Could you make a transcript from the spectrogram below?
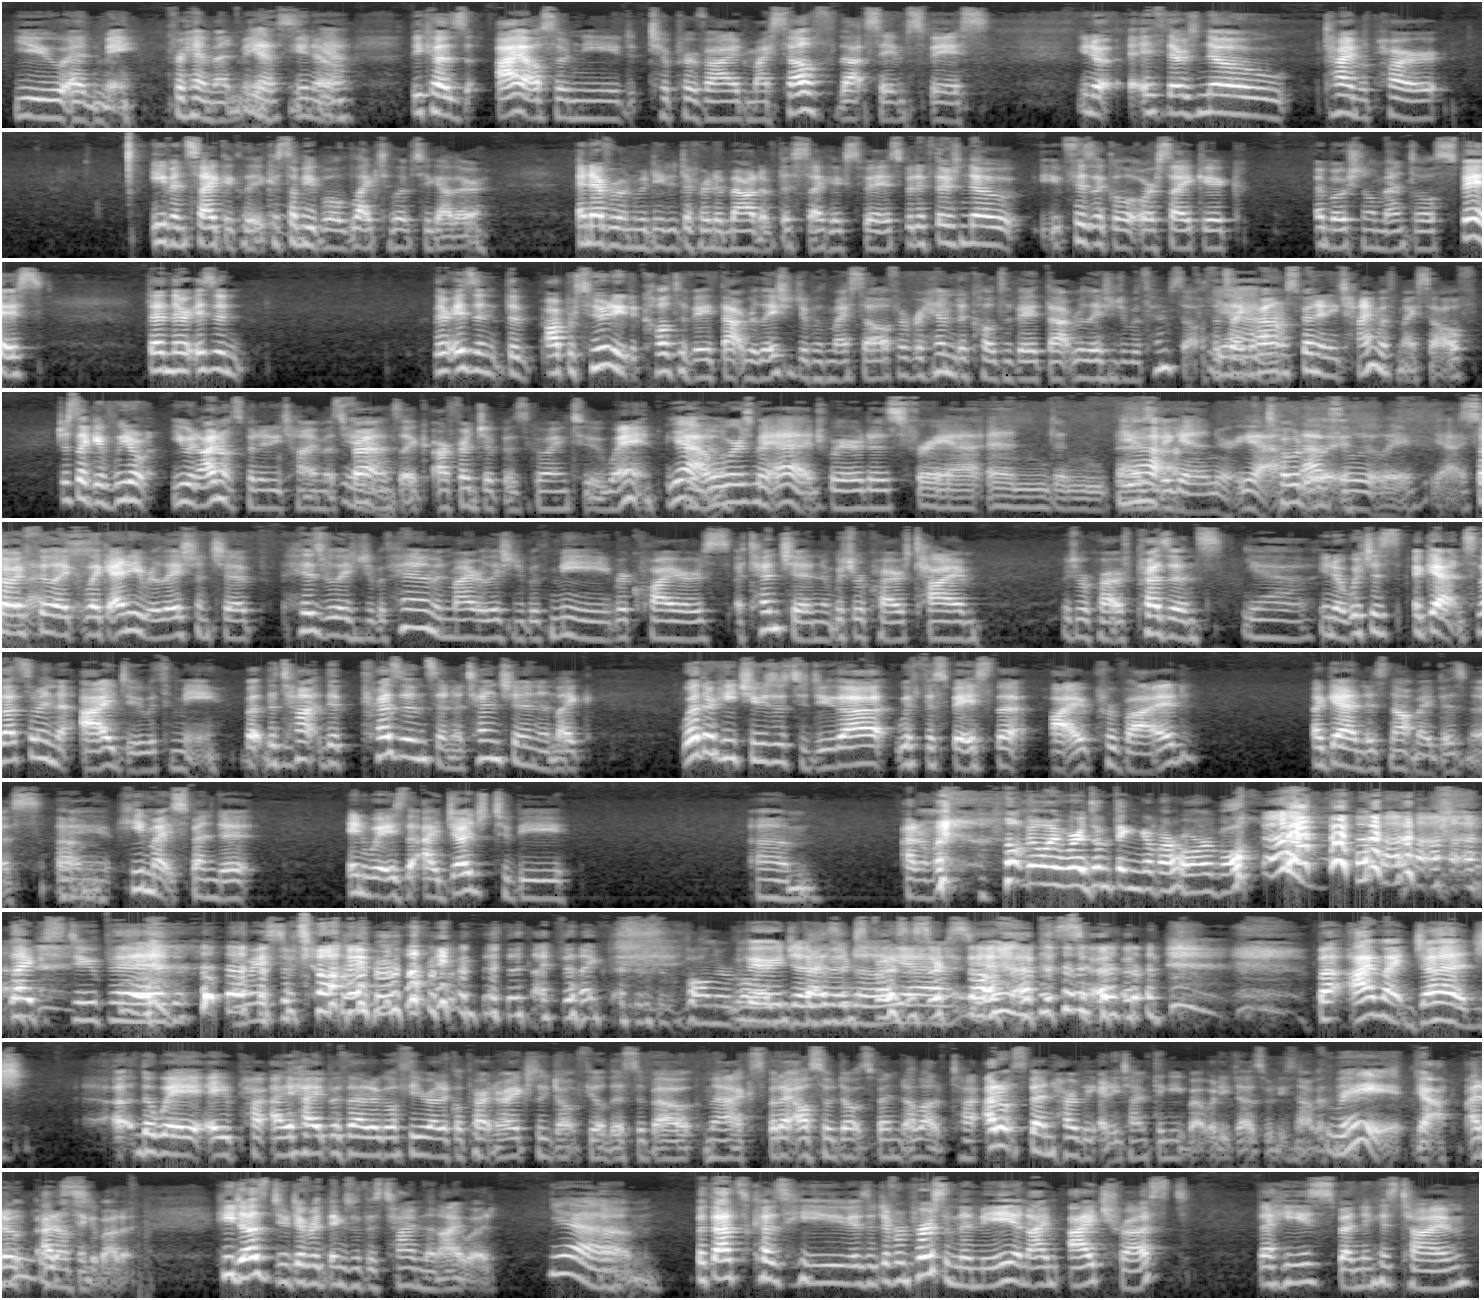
you and me for him and me Yes, you know? yeah. because i also need to provide myself that same space. You know if there's no time apart even psychically because some people like to live together and everyone would need a different amount of this psychic space. But if there's no physical or psychic emotional mental space then there isn't there isn't the opportunity to cultivate that relationship with myself or for him to cultivate that relationship with himself. It's like if i don't spend any time with myself just like if we don't you and i don't spend any time as Yeah. friends like our friendship is going to wane you Yeah, know? well, where's my edge? Where does Freya end and Bez Yeah, begin? Or yeah, totally. absolutely. Yeah. so I that. feel like like any relationship, his relationship with him and my relationship with me requires attention, which requires time, which requires presence, yeah, you know, which is again, so that's something that I do with me. But the Mm-hmm. time the presence and attention and like whether he chooses to do that with the space that I provide, again, is not my business. Um, Right. he might spend it in ways that I judge to be um I don't know. the only words I'm thinking of are horrible. like stupid, a waste of time. I feel like this is a vulnerable, very judgmental. Yeah, yeah. episode. but I might judge the way a, par- a hypothetical theoretical partner. I actually don't feel this about Max, but I also don't spend a lot of time. I don't spend hardly any time thinking about what he does when he's not with me. Great. Yeah, I don't. think I don't think about it. He does do different things with his time than I would. Yeah. Um, but that's because he is a different person than me, and I I trust that he's spending his time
